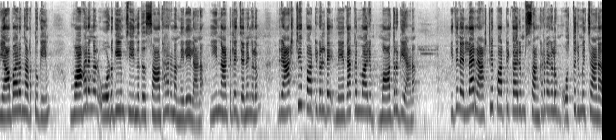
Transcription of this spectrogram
വ്യാപാരം നടത്തുകയും വാഹനങ്ങൾ ഓടുകയും ചെയ്യുന്നത് സാധാരണ നിലയിലാണ്. ഈ നാട്ടിലെ ജനങ്ങളും രാഷ്ട്രീയ പാർട്ടികളുടെ നേതാക്കന്മാരും മാതൃകയാണ്. ഇതിനെല്ലാ രാഷ്ട്രീയ പാർട്ടിക്കാരും സംഘടനകളും ഒത്തൊരുമിച്ചാണ്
